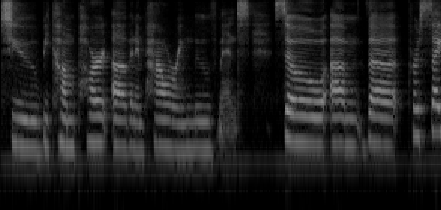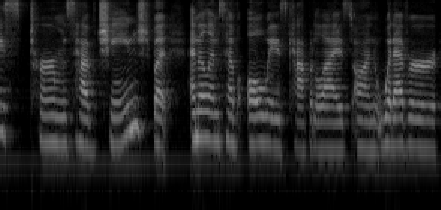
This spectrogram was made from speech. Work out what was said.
to become part of an empowering movement. So um, the precise terms have changed but mlms have always capitalized on whatever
